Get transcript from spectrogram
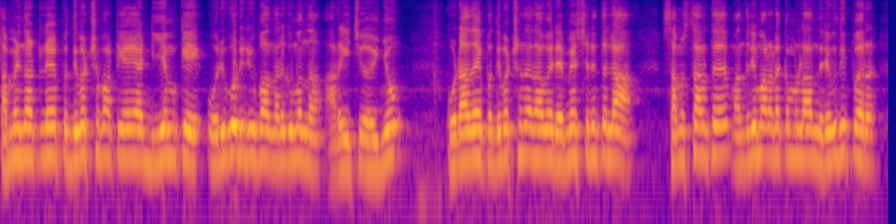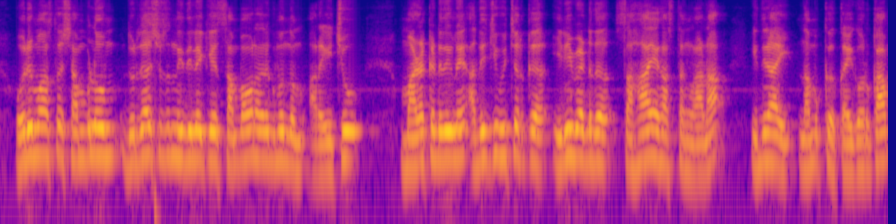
തമിഴ്നാട്ടിലെ പ്രതിപക്ഷ പാർട്ടിയായ ഡി ഒരു കോടി രൂപ നൽകുമെന്ന് അറിയിച്ചു കഴിഞ്ഞു. കൂടാതെ പ്രതിപക്ഷ നേതാവ് രമേശ് ചെന്നിത്തല സംസ്ഥാനത്ത് മന്ത്രിമാരടക്കമുള്ള നിരവധി പേർ ഒരു മാസത്തെ ശമ്പളവും ദുരിതാശ്വാസ നിധിയിലേക്ക് സംഭാവന നൽകുമെന്നും അറിയിച്ചു. മഴക്കെടുതികളെ അതിജീവിച്ചവർക്ക് ഇനി വേണ്ടത് സഹായഹസ്തങ്ങളാണ്. ഇതിനായി നമുക്ക് കൈകോർക്കാം.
